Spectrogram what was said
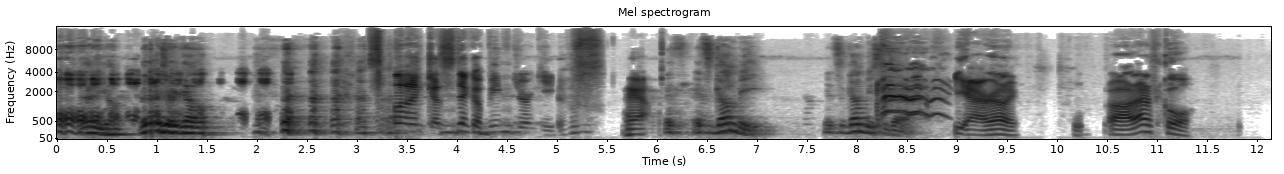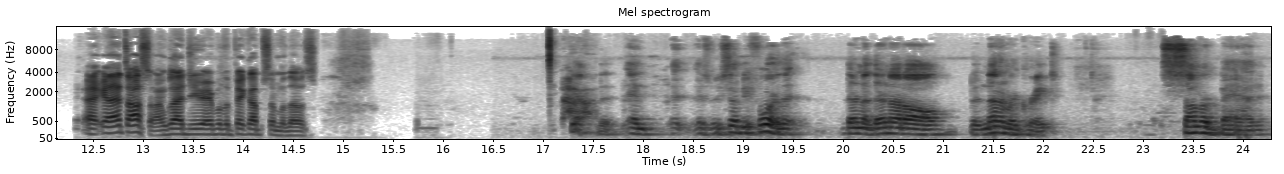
Oh, There you go. There you go. it's like a stick of beef jerky. Yeah. it's, it's Gumby. It's a Gumby cigar. Yeah, really. Oh, that's cool. Uh, yeah, that's awesome. I'm glad you were able to pick up some of those. Yeah, and as we said before, that they're not they're not all. But none of them are great. Some are bad.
